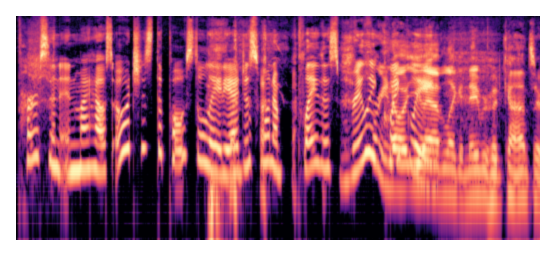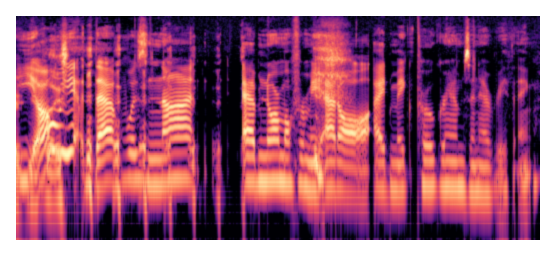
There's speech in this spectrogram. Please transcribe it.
person in my house? Oh, it's just the postal lady. I just want to play this really you know quickly. you have like a neighborhood concert oh place. yeah, that was not abnormal for me at all. I'd make programs and everything.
